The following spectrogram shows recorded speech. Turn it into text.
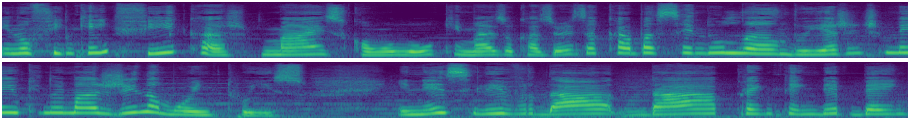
E no fim, quem fica mais com o Luke em mais ocasiões acaba sendo o Lando. E a gente meio que não imagina muito isso. E nesse livro dá, dá para entender bem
